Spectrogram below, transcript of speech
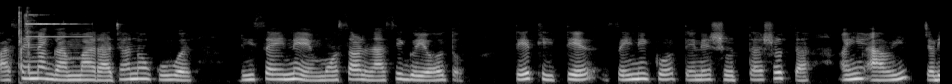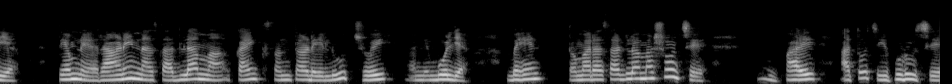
પાસેના ગામમાં રાજાનો કુંવર રિસાઈને મોસાળ નાસી ગયો હતો. તેથી તે સૈનિકો તેને શોધતા શોધતા અહીં આવી ચડ્યા. તેમણે રાણીના સાદલામાં કંઈક સંતાડેલું જોઈ અને બોલ્યા, બહેન, તમારા સાદલામાં શું છે? ભાઈ, આ તો ચીભડું છે.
